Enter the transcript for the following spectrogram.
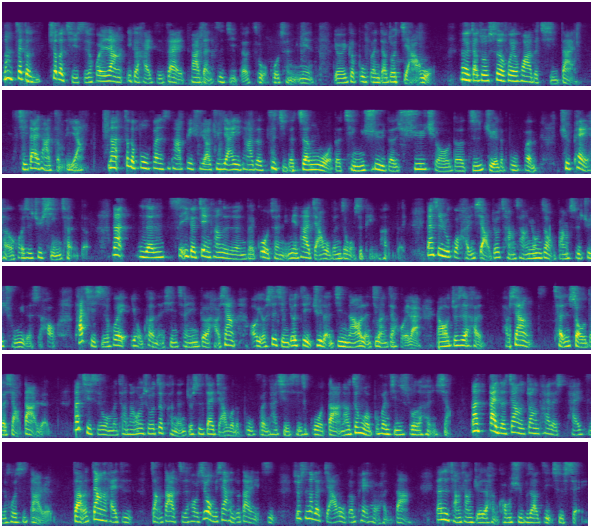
那这个这个其实会让一个孩子在发展自己的自我过程里面有一个部分叫做假我，那个叫做社会化的期待，期待他怎么样？那这个部分是他必须要去压抑他的自己的真我的情绪的需求的直觉的部分去配合或是去形成的。那人是一个健康的人的过程里面，他的假我跟真我是平衡的。但是如果很小就常常用这种方式去处理的时候，他其实会有可能形成一个好像哦有事情就自己去冷静，然后冷静完再回来，然后就是很好像成熟的小大人。那其实我们常常会说，这可能就是在假我的部分，它其实是过大，然后真我的部分其实说的很小。那带着这样的状态的孩子或是大人，长这样的孩子长大之后，其实我们现在很多大人也是，就是那个假我跟配合很大，但是常常觉得很空虚，不知道自己是谁。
